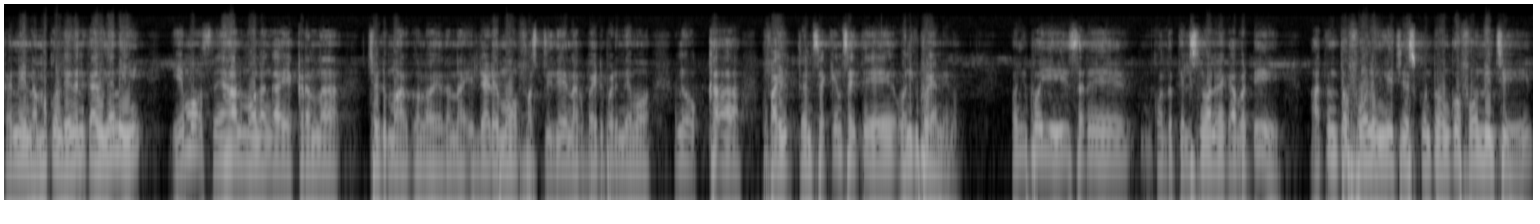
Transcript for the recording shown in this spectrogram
కానీ నమ్మకం లేదని కాదు కానీ ఏమో స్నేహాల మూలంగా ఎక్కడన్నా చెడు మార్గంలో ఏదన్నా వెళ్ళాడేమో ఫస్ట్ ఇదే నాకు బయటపడిందేమో అని ఒక్క ఫైవ్ టెన్ సెకండ్స్ అయితే వణికిపోయాను నేను. వణికిపోయి సరే కొంత తెలిసిన వాళ్ళమే కాబట్టి అతనితో ఫోన్ ఎంగేజ్ చేసుకుంటూ ఇంకో ఫోన్ నుంచి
